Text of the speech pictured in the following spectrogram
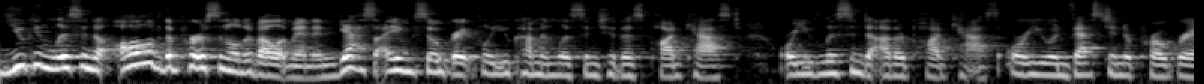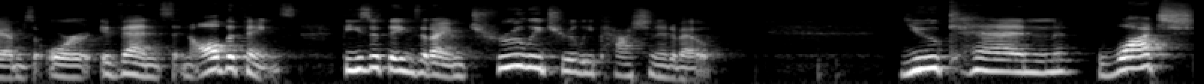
you can listen to all of the personal development. And yes, I am so grateful you come and listen to this podcast, or you listen to other podcasts, or you invest into programs or events and all the things. These are things that I am truly, truly passionate about. You can watch,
